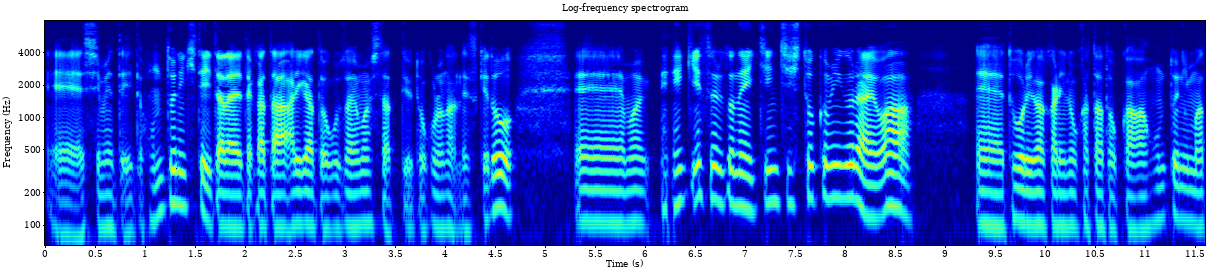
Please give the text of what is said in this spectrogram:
えー、占めていて本当に来ていただいた方ありがとうございましたっていうところなんですけど、えー、まあ平均するとね1日1組ぐらいはえー、通りがかりの方とか本当に全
